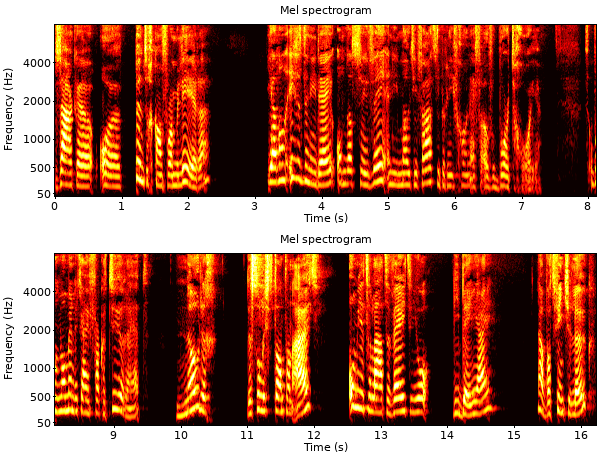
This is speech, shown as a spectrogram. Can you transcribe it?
zaken uh, puntig kan formuleren, ja, dan is het een idee om dat cv en die motivatiebrief gewoon even overboord te gooien. Dus op het moment dat jij een vacature hebt, nodig de sollicitant dan uit om je te laten weten, joh, wie ben jij? Nou, wat vind je leuk?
